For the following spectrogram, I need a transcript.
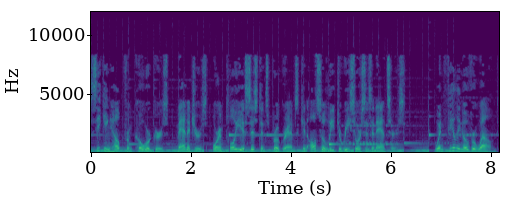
Seeking help from coworkers, managers, or employee assistance programs can also lead to resources and answers. When feeling overwhelmed,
